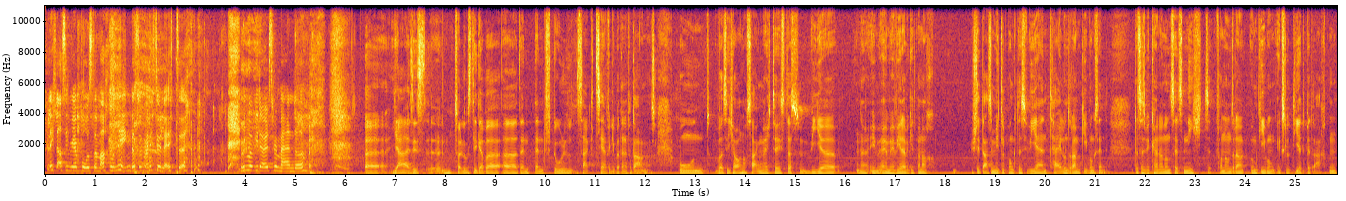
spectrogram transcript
Vielleicht lasse ich mir ein Poster machen und hänge das auf meine Toilette. Immer wieder als Reminder. Äh, ja, es ist äh, zwar lustig, aber äh, dein, dein, Stuhl sagt sehr viel über deine Verdauung aus. Und was ich auch noch sagen möchte, ist, dass wir äh, im Ayurveda geht man auch, steht das im Mittelpunkt, dass wir ein Teil unserer Umgebung sind. Das heißt, wir können uns jetzt nicht von unserer Umgebung exkludiert betrachten.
